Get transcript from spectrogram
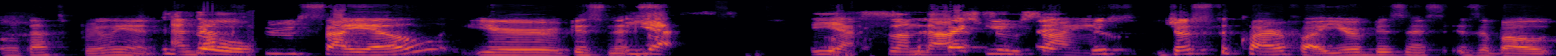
Oh, that's brilliant! And so, that's through Siel, your business. Yes, yes, okay. and that's like through Siel. Just, just to clarify, your business is about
